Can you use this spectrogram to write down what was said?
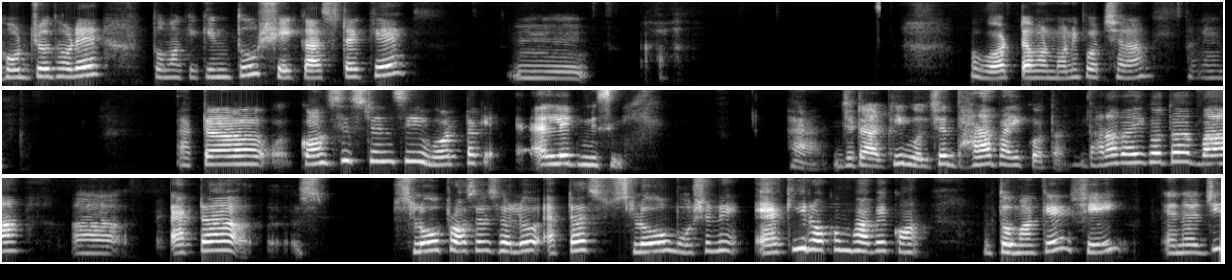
ধৈর্য ধরে তোমাকে কিন্তু সেই কাজটাকে ওয়ার্ডটা আমার মনে পড়ছে না। একটা কনসিস্টেন্সি ওয়ার্ডটাকে লেট হ্যাঁ যেটা আর কি বলছে? ধারাবাহিকতা। ধারাবাহিকতা বা একটা স্লো প্রসেস হলো একটা স্লো মোশনে একই রকমভাবে তোমাকে সেই এনার্জি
